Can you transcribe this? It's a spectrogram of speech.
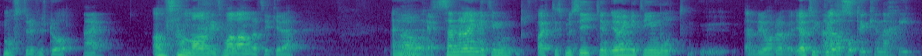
måste du förstå. Nej. Samma liksom alla andra tycker det. Eh, Ah, okej. Sen har jag ingenting emot faktiskt musiken. Jag har ingenting emot... Eller ja, det är väl- jag tycker Man att... måste kunna skit-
